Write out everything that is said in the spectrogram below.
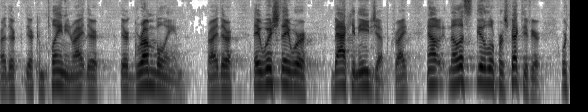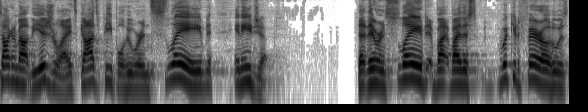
Right? They're, they're complaining, right? They're, they're grumbling, right? They're, they wish they were back in Egypt, right? Now, now let's get a little perspective here. We're talking about the Israelites, God's people who were enslaved in Egypt. That they were enslaved by, by this wicked Pharaoh who was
